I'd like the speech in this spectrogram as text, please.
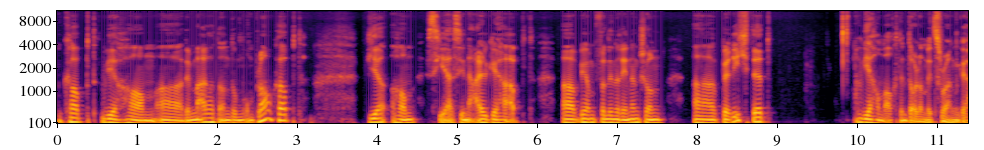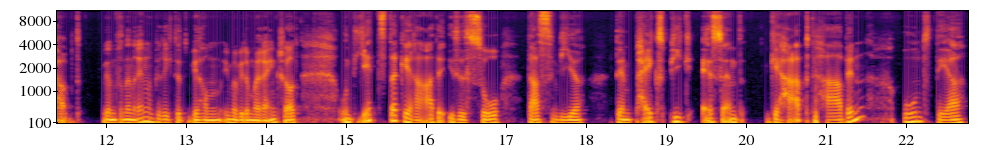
gehabt, wir haben äh, den Marathon du Mont Blanc gehabt, wir haben Sersinal gehabt, äh, wir haben von den Rennen schon äh, berichtet, wir haben auch den Dolomites Run gehabt. Wir haben von den Rennen berichtet, wir haben immer wieder mal reingeschaut. Und jetzt da gerade ist es so, dass wir den Pikes Peak Ascent gehabt haben und der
